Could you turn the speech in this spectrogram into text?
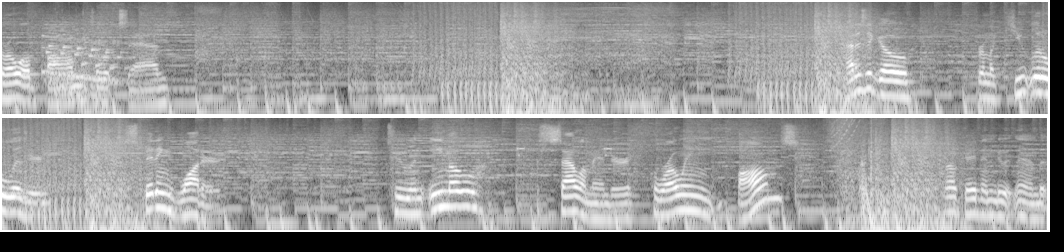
Throw a bomb to look sad? How does it go from a cute little lizard spitting water to an emo salamander throwing bombs? Okay, didn't do it then, but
